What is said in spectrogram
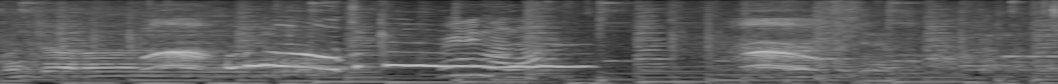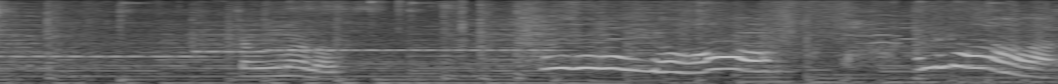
먼저는 왜 이리 많아? 짱 많아. 아이고, 하늘아.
